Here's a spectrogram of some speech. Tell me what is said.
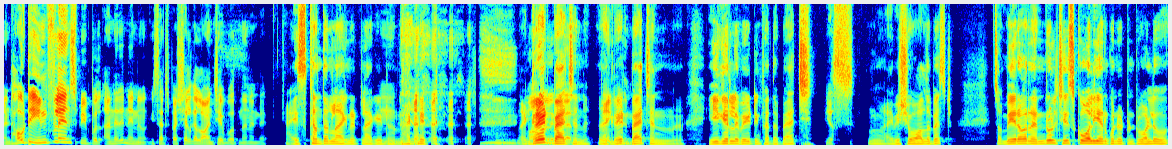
and how to influence people అనేది నేను ఈసారి స్పెషల్గా లాంచ్ చేయబోతున్నానండి. అయస్కాంతం లాగినట్టు లాగేయటం మ్యాగ్నెట్. Great batch. అన్న. Thank great. Batch and. Eagerly waiting for the batch. Yes I wish you all the best. So మీరు ఎవరైనా ఎన్రోల్ చేసుకోవాలి అనుకునేటువంటి వాళ్ళు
